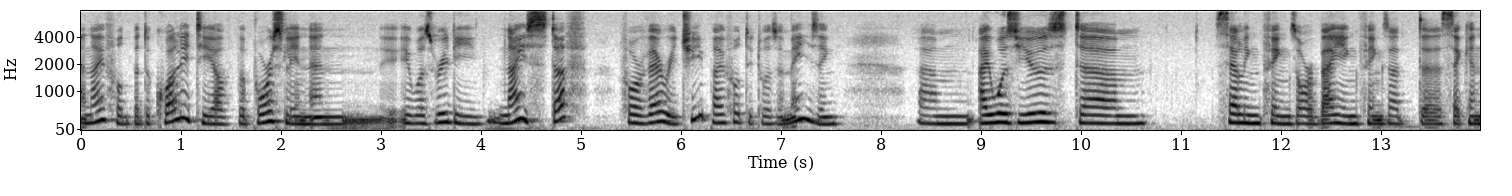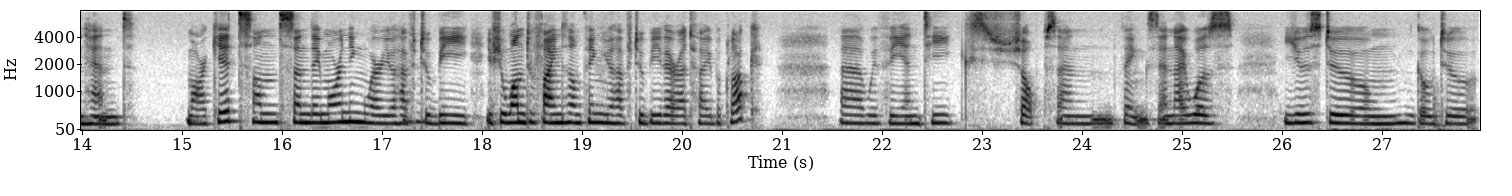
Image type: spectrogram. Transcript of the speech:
and I thought, but the quality of the porcelain and it, was really nice stuff for very cheap. I thought it was amazing. Um, I was used um, selling things or buying things at the second-hand market on Sunday morning, where you have to be. If you want to find something, you have to be there at five o'clock uh, with the antique shops and things. And I was used to um, go to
